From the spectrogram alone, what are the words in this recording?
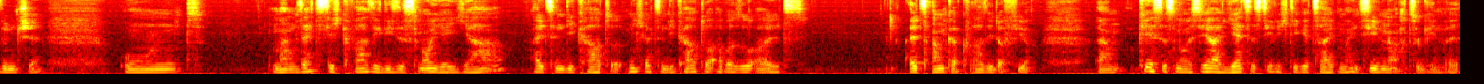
Wünsche. Und man setzt sich quasi dieses neue Jahr als Indikator, nicht als Indikator, aber so als, als Anker quasi dafür. Ähm, okay, es ist neues Jahr, jetzt ist die richtige Zeit, mein Ziel nachzugehen, weil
